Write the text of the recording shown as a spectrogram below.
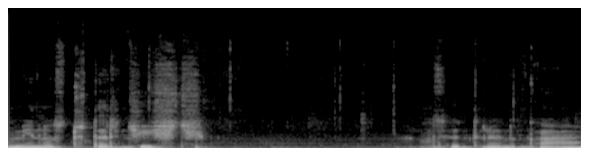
minus 40. Cytrynka.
